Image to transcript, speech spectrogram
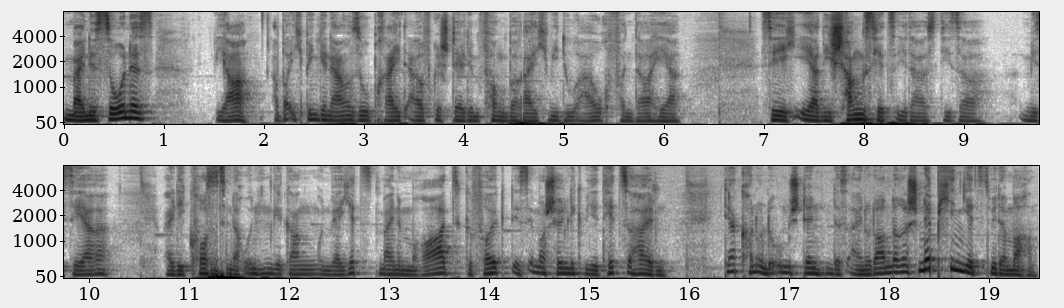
meines Sohnes. Ja, aber ich bin genauso breit aufgestellt im Fondsbereich wie du auch. Von daher sehe ich eher die Chance jetzt wieder aus dieser Misere, weil die Kurse sind nach unten gegangen und wer jetzt meinem Rat gefolgt ist, immer schön Liquidität zu halten, der kann unter Umständen das ein oder andere Schnäppchen jetzt wieder machen.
